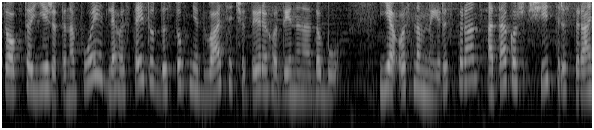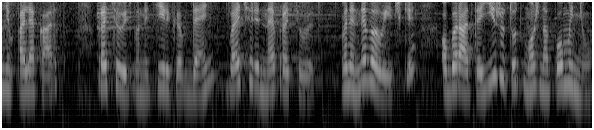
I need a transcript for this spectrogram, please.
тобто їжа та напої для гостей тут доступні 24 години на добу. Є основний ресторан, а також 6 ресторанів а-ля карт. Працюють вони тільки в день, ввечері не працюють. Вони невеличкі, обирати їжу тут можна по меню.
